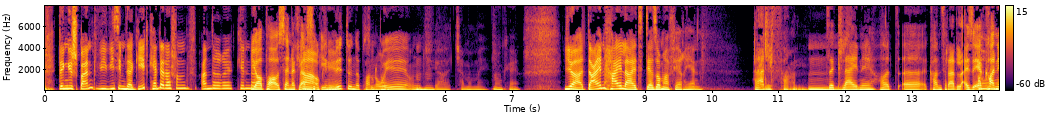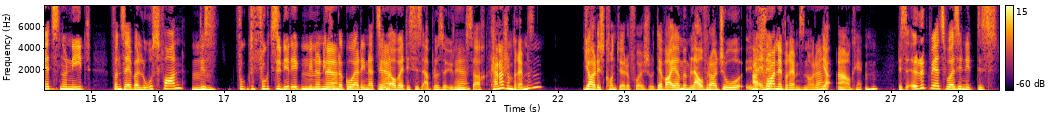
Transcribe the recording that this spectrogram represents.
Bin gespannt, wie es ihm da geht. Kennt er da schon andere Kinder? Ja, ein paar aus seiner Klasse Ah, okay. gehen mit und ein paar Super. neue. Und ja, jetzt schauen wir mal. Okay. Ja, dein Highlight der Sommerferien. Radlfahren. Mhm. Der Kleine hat äh, kann's Radl. Also er Oh. kann jetzt noch nicht von selber losfahren. Das fu funktioniert irgendwie noch nicht ja. von der Koordination, Ja. aber das ist auch bloß eine. Übungssache. Kann er schon bremsen? Ja. das konnte er davor schon. Der war ja mit dem Laufrad schon in ah, einer, vorne bremsen, oder? Ja. Ah, okay. Mhm. Das rückwärts weiß ich nicht, das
